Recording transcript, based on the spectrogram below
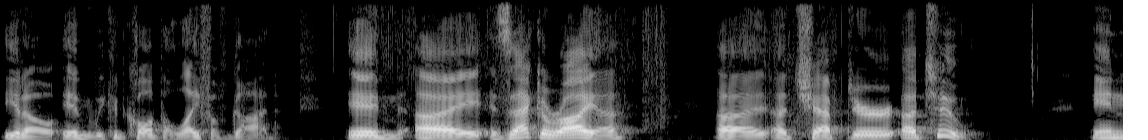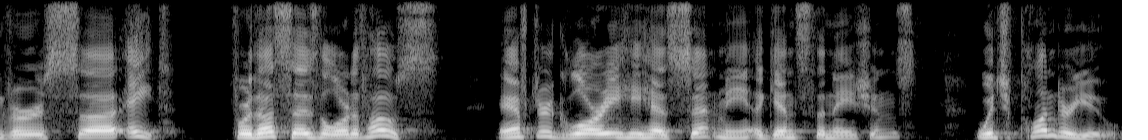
you know, in, we could call it the life of God. In uh, Zechariah, uh, uh, chapter uh, 2, in verse uh, 8. For thus says the Lord of hosts After glory he has sent me against the nations which plunder you.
